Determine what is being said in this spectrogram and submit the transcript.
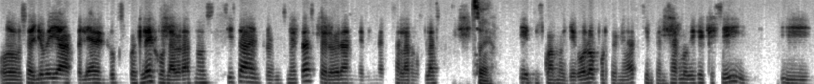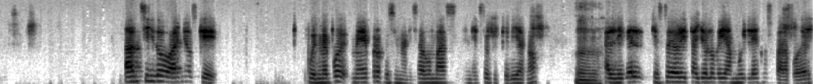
O sea, yo veía pelear en Lux pues lejos, la verdad, no, sí estaba entre mis metas, pero eran de mis metas a largo plazo. Sí. Y pues cuando llegó la oportunidad, sin pensarlo, dije que sí. Y, han sido años que pues me, me, he profesionalizado más en esto que quería, ¿no? Al nivel que estoy ahorita, yo lo veía muy lejos para poder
